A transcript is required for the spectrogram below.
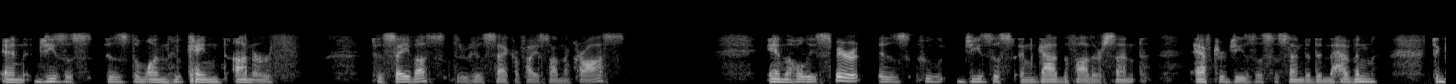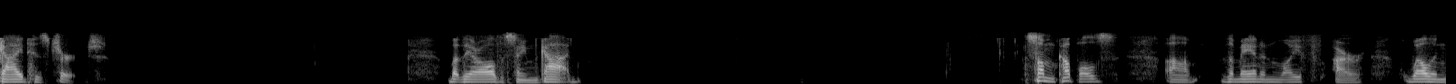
And Jesus is the one who came on earth to save us through his sacrifice on the cross. And the Holy Spirit is who Jesus and God the Father sent after Jesus ascended into heaven to guide his church. But they are all the same God. Some couples, um, the man and wife, are well in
